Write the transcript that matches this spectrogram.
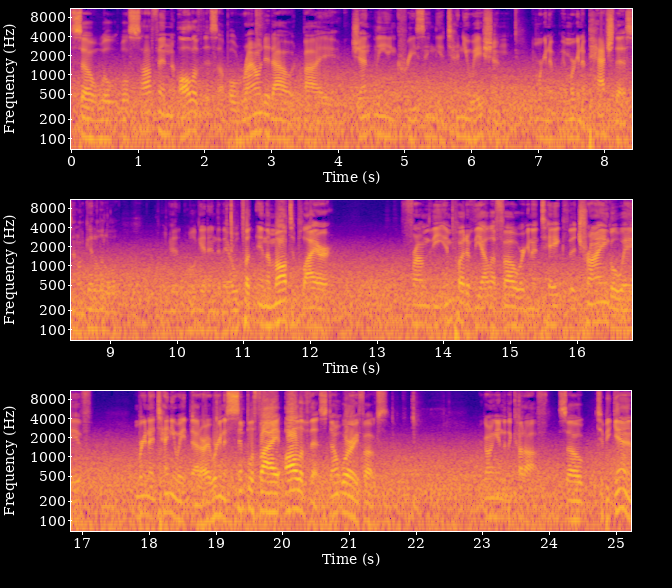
So we'll we'll soften all of this up. We'll round it out by gently increasing the attenuation, and we're gonna and we're gonna patch this, and I'll get a little. We'll get we'll get into there. We'll put in the multiplier from the input of the LFO. We're gonna take the triangle wave, and we're gonna attenuate that. All right, we're gonna simplify all of this. Don't worry, folks. We're going into the cutoff. So to begin,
